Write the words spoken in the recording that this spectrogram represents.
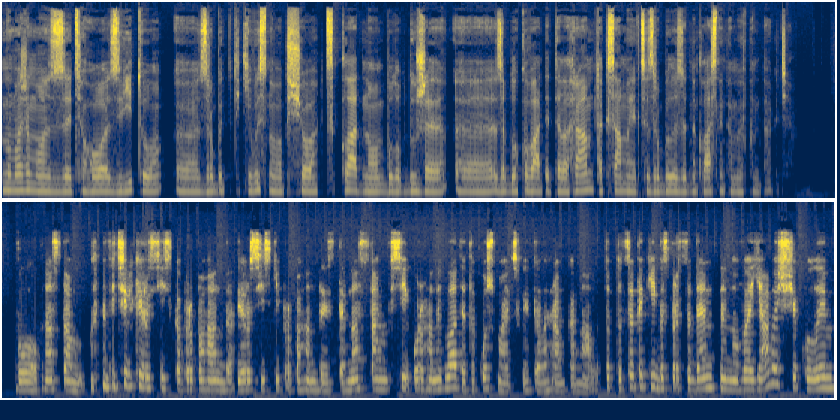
Ми можемо з цього звіту. Е, зробити такий висновок, що складно було б дуже е, заблокувати Телеграм, так само як це зробили з однокласниками ВКонтакті бо в нас там не тільки російська пропаганда і російські пропагандисти, в нас там всі органи влади також мають свої телеграм-канали. Тобто, це таке безпрецедентне нове явище, коли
